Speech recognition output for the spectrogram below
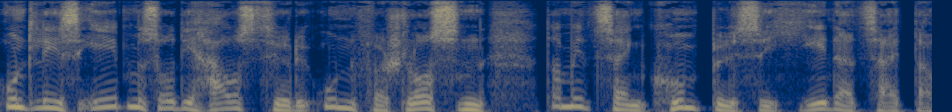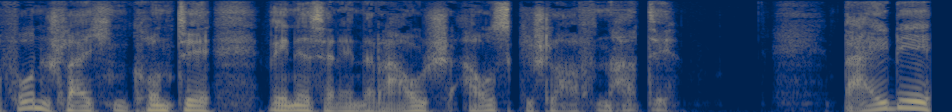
und ließ ebenso die Haustüre unverschlossen, damit sein Kumpel sich jederzeit davonschleichen konnte, wenn er seinen Rausch ausgeschlafen hatte. Beide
